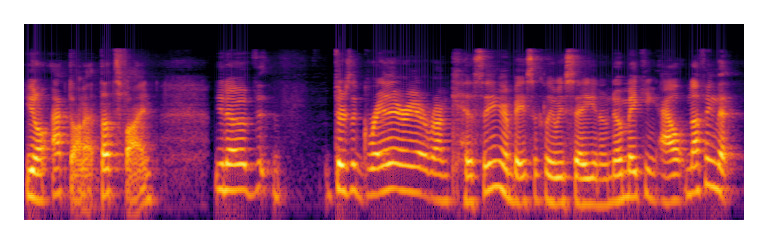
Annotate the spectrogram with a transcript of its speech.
You don't act on it. That's fine. You know, th- there's a gray area around kissing. And basically we say, you know, no making out, nothing that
